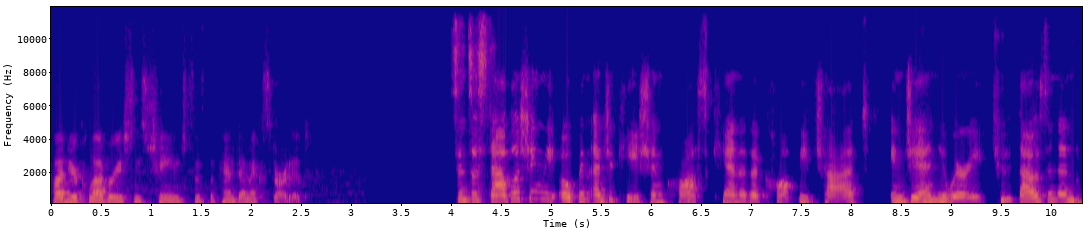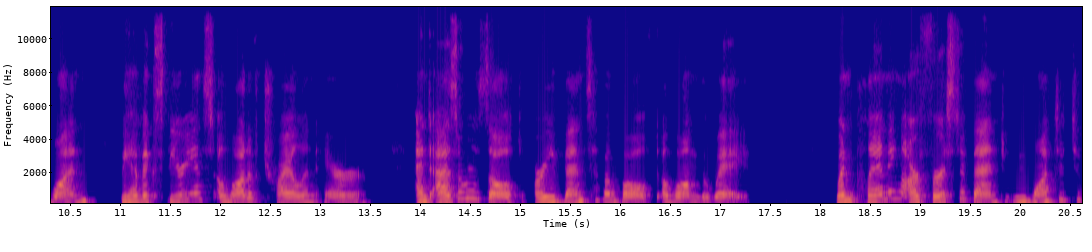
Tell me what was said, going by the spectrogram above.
how have your collaborations changed since the pandemic started? Since establishing the Open Education Cross Canada Coffee Chat in January 2001, we have experienced a lot of trial and error. And as a result, our events have evolved along the way. When planning our first event, we wanted to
